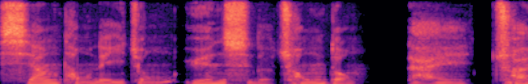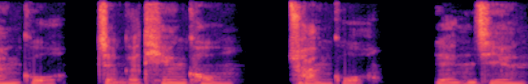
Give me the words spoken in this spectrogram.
相同的一种原始的冲动，来穿过整个天空，穿过人间，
